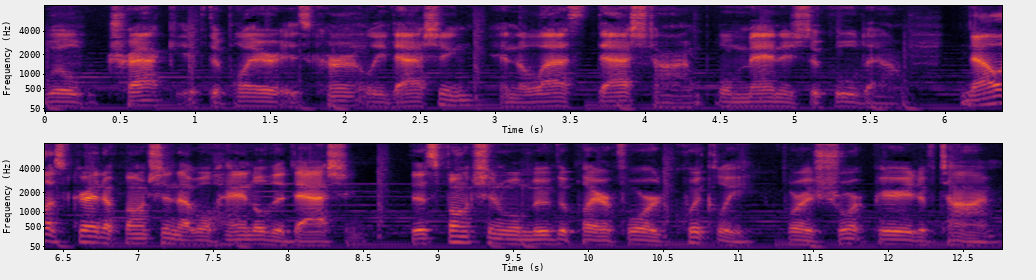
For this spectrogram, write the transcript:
will track if the player is currently dashing and the last dash time will manage the cooldown. Now let's create a function that will handle the dashing. This function will move the player forward quickly for a short period of time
